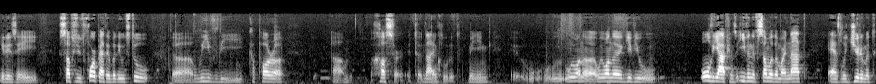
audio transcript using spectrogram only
it is a substitute for pathway, but it would still uh, leave the kapara um, chaser to not included, meaning uh, we wanna we wanna give you all the options, even if some of them are not as legitimate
